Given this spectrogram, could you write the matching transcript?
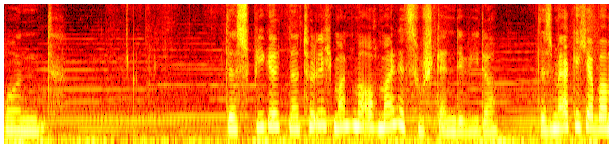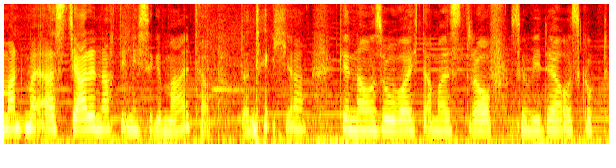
Und das spiegelt natürlich manchmal auch meine Zustände wider. Das merke ich aber manchmal erst Jahre nachdem ich sie gemalt habe. Dann denke ich, ja, genau so war ich damals drauf, so wie der ausguckt.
